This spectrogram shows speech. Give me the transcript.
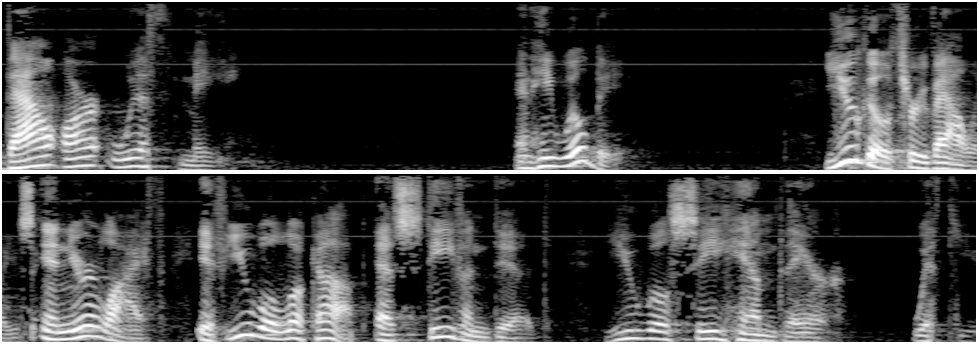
Thou art with me. And he will be. You go through valleys in your life. If you will look up as Stephen did, you will see him there with you.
